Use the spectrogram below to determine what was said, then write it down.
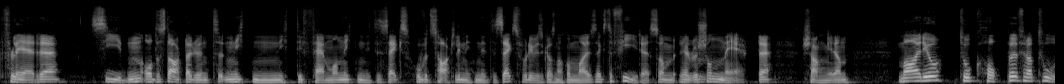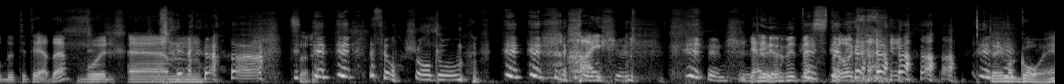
flere siden, og det starta rundt 1995 og 1996, hovedsakelig 1996, fordi vi skal snakke om Mario 64, som revolusjonerte sjangeren. Mario tok hoppet fra 2D til 3D, hvor um... Sorry. Det var så dum. Hei, Unnskyld. Unnskyld. jeg gjør mitt beste, OK? Det vi må gå i.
